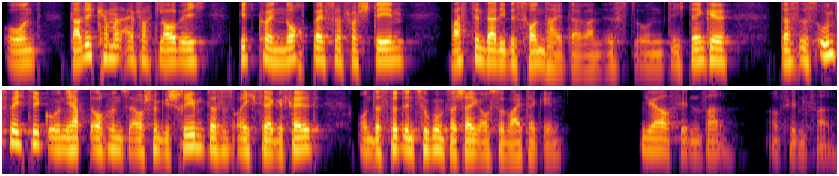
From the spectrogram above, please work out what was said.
Und dadurch kann man einfach, glaube ich, Bitcoin noch besser verstehen, was denn da die Besonderheit daran ist. Und ich denke, das ist uns wichtig und ihr habt auch uns auch schon geschrieben, dass es euch sehr gefällt und das wird in Zukunft wahrscheinlich auch so weitergehen. Ja, auf jeden Fall. Auf jeden Fall.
